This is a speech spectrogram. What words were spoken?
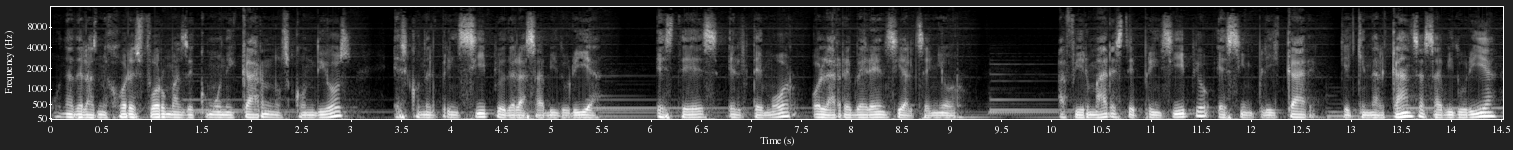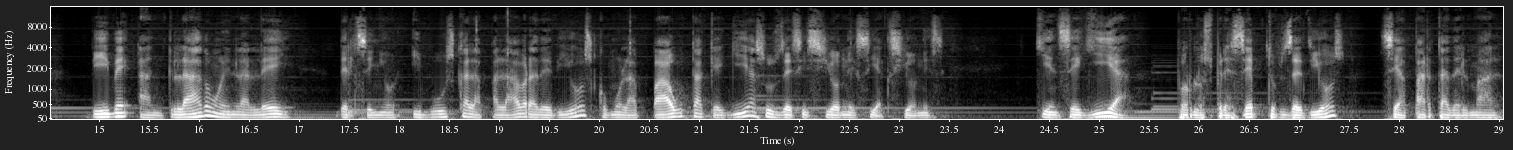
Una de las mejores formas de comunicarnos con Dios es con el principio de la sabiduría. Este es el temor o la reverencia al Señor. Afirmar este principio es implicar que quien alcanza sabiduría vive anclado en la ley del Señor y busca la palabra de Dios como la pauta que guía sus decisiones y acciones. Quien se guía por los preceptos de Dios se aparta del mal,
